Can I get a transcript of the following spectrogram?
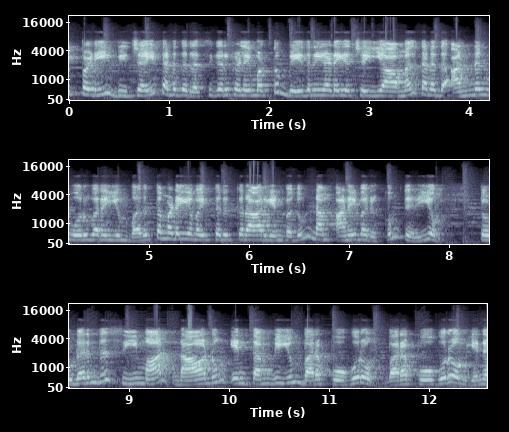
இப்படி விஜய் தனது ரசிகர்களை மட்டும் வேதனை அடைய செய்யாமல் தனது அண்ணன் ஒருவரையும் வருத்தமடைய வைத்திருக்கிறார் என்பதும் நம் அனைவருக்கும் தெரியும். தொடர்ந்து சீமான் நானும் என் தம்பியும் வரப்போகிறோம் வரப்போகிறோம் என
